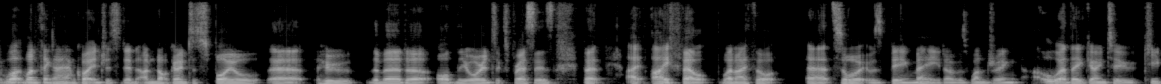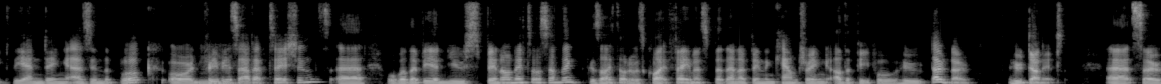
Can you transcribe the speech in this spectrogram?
one one thing I am quite interested in. I'm not going to spoil uh, who the murder on the Orient Express is, but I, I felt when I thought uh, saw it was being made, I was wondering, oh, are they going to keep the ending as in the book or in previous adaptations, uh, or will there be a new spin on it or something? Because I thought it was quite famous, but then I've been encountering other people who don't know who done it. Uh, so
